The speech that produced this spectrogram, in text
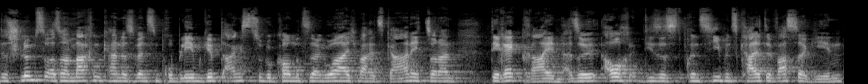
das Schlimmste, was man machen kann, ist, wenn es ein Problem gibt, Angst zu bekommen und zu sagen, oh, ich mache jetzt gar nichts, sondern direkt rein. Also auch dieses Prinzip ins kalte Wasser gehen.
